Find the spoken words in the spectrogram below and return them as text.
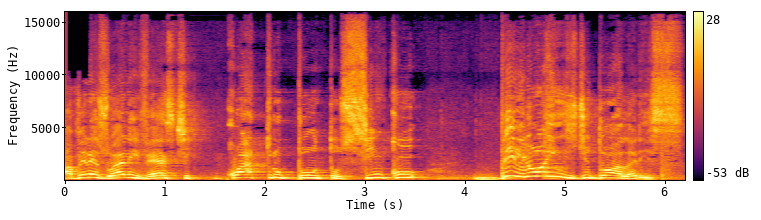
A Venezuela investe 4,5 bilhões de dólares.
